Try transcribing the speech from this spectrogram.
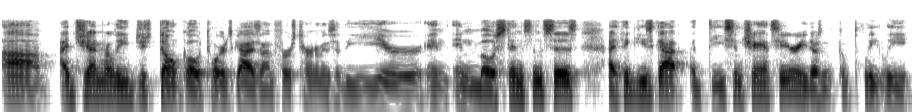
Um, I generally just don't go towards guys on first tournaments of the year in in most instances. I think he's got a decent chance here. He doesn't completely,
